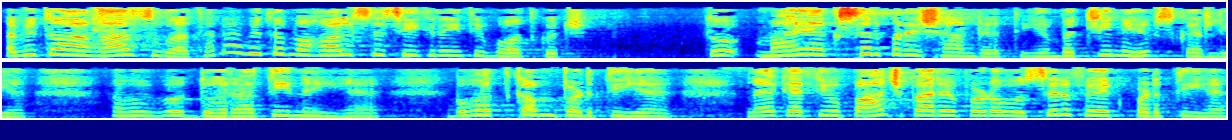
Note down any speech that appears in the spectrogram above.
ابھی تو آغاز ہوا تھا نا، ابھی تو ماحول سے سیکھ رہی تھی بہت کچھ۔ تو مائیں اکثر پریشان رہتی ہیں، بچی نے حفظ کر لیا۔ اب وہ دہراتی نہیں ہے، بہت کم پڑھتی ہے۔ میں کہتی ہوں، پانچ پارے پڑھو، وہ صرف ایک پڑھتی ہے۔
